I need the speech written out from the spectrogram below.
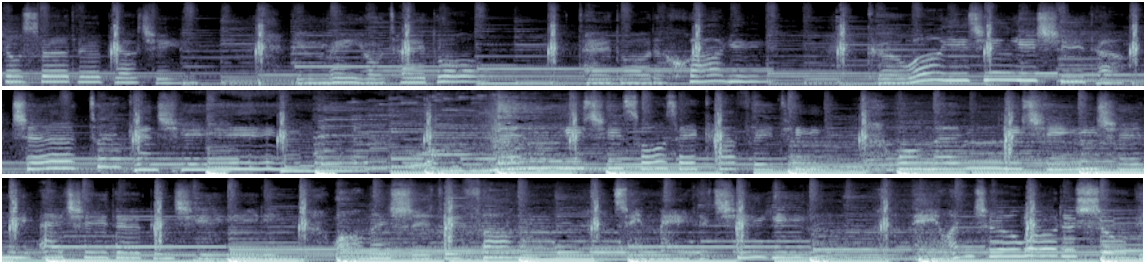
羞涩的表情，并没有太多太多的话语，可我已经意识到这段感情。我们一起坐在咖啡厅，我们一起吃你爱吃的冰淇淋，我们是对方最美的记忆。你挽着我的手臂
